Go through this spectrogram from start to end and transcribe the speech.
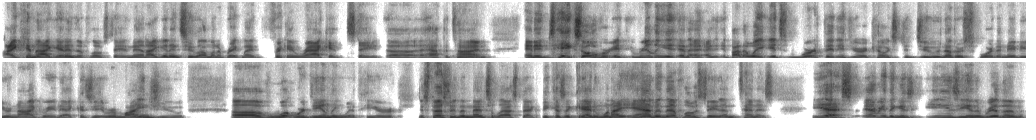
I cannot get into flow state, man. I get into I'm going to break my freaking racket state uh, half the time, and it takes over. It really, and I, I, by the way, it's worth it if you're a coach to do another sport that maybe you're not great at because it reminds you of what we're dealing with here, especially the mental aspect. Because again, when I am in that flow state in tennis, yes, everything is easy in the rhythm,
